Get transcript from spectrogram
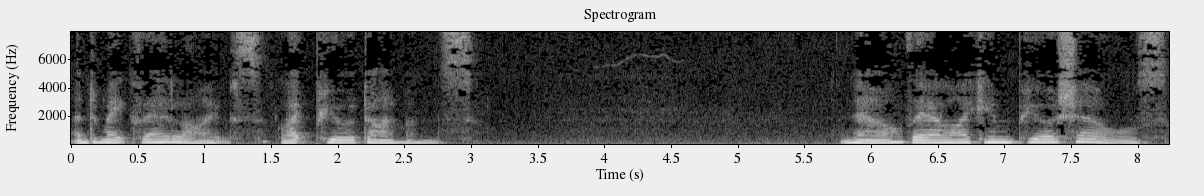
and make their lives like pure diamonds. Now they are like impure shells.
